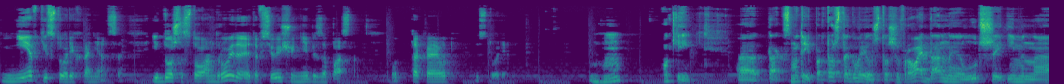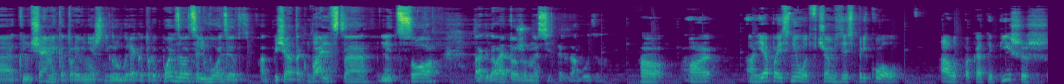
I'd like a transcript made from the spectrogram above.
не в кисторе хранятся. И до 6 андроида это все еще не безопасно. Вот такая вот история. Угу. Окей. А, так, смотри, про то, что я говорил, что шифровать данные лучше именно ключами, которые внешние, грубо говоря, которые пользователь вводит, отпечаток да. пальца, да. лицо. Так, давай тоже вносить тогда будем. А, а, а я поясню, вот в чем здесь прикол. А вот пока ты пишешь,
